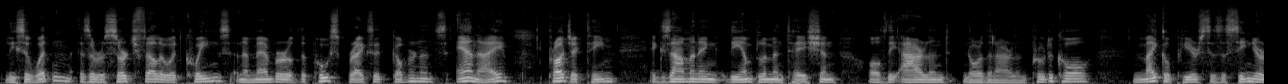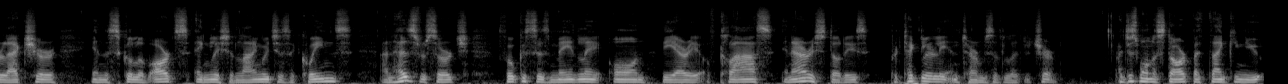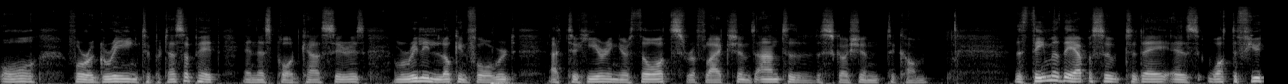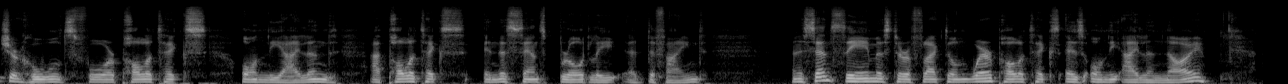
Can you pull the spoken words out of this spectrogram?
Lisa Whitten is a research fellow at Queen's and a member of the post Brexit Governance NI project team examining the implementation of the Ireland Northern Ireland Protocol Michael Pierse is a senior lecturer in the School of Arts, English and Languages at Queen's, and his research focuses mainly on the area of class in Irish studies, particularly in terms of literature. I just want to start by thanking you all for agreeing to participate in this podcast series. And I'm really looking forward to hearing your thoughts, reflections, and to the discussion to come. The theme of the episode today is what the future holds for politics on the island. Uh, politics, in this sense, broadly uh, defined. In a sense, the aim is to reflect on where politics is on the island now,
